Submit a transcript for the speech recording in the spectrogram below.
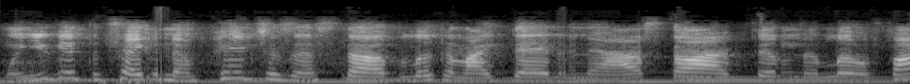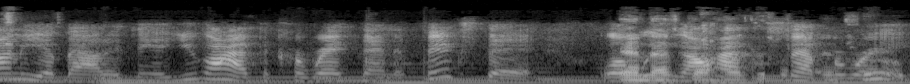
when you get to taking them pictures and stuff looking like that and I start feeling a little funny about it then you're gonna have to correct that and fix that or And we that's gonna have to 100% separate true.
